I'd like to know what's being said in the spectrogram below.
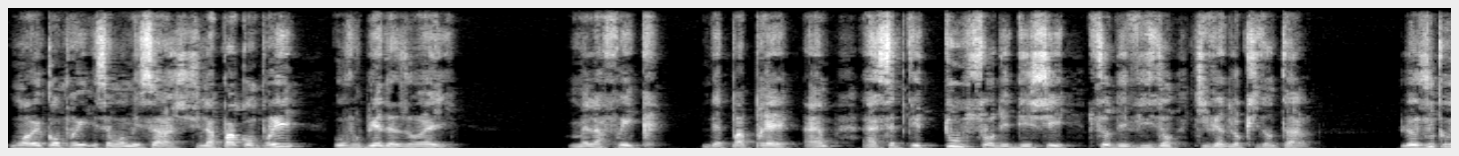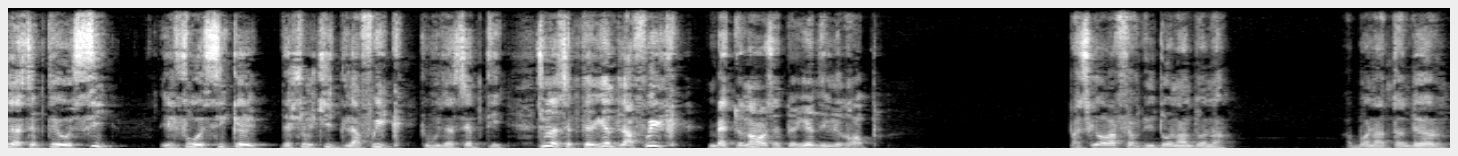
vous m'avez compris et c'est mon message. Si tu n'as pas compris, ouvre bien des oreilles. Mais l'Afrique n'est pas prête à, accepter tout sur des déchets, sur des visions qui viennent de l'occidental. Le jour que vous acceptez aussi, il faut aussi que des choses de l'Afrique que vous acceptez. Si vous n'acceptez rien de l'Afrique, maintenant on n'accepte rien de l'Europe. Parce qu'on va faire du donnant-donnant. À bon entendeur,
